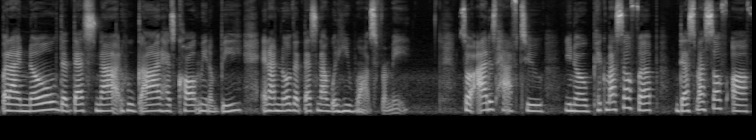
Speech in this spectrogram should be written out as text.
But I know that that's not who God has called me to be, and I know that that's not what He wants for me. So I just have to, you know, pick myself up, dust myself off,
